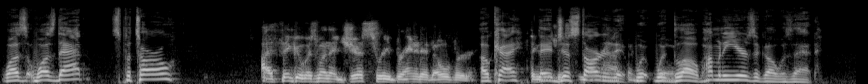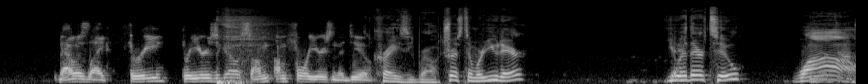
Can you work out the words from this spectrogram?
Was was that Spataro? I think it was when they just rebranded it over. Okay, they had just just started it with, with Globe. How many years ago was that? That was like three three years ago. So I'm I'm four years in the deal. Crazy, bro. Tristan, were you there? You were there too. Wow!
